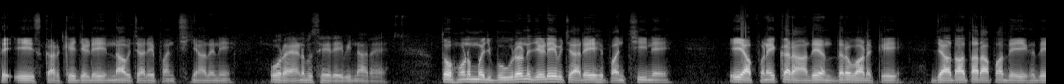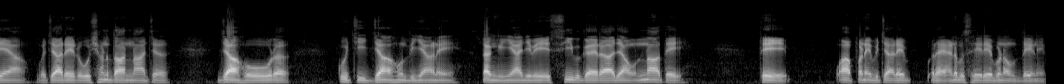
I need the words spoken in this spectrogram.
ਤੇ ਇਸ ਕਰਕੇ ਜਿਹੜੇ ਇਹਨਾਂ ਵਿਚਾਰੇ ਪੰਛੀਆਂ ਦੇ ਨੇ, ਉਹ ਰਹਿਣ ਬਸੇਰੇ ਵੀ ਨਾ ਰਹੇ। ਤਾਂ ਹੁਣ ਮਜਬੂਰਨ ਜਿਹੜੇ ਵਿਚਾਰੇ ਇਹ ਪੰਛੀ ਨੇ, ਇਹ ਆਪਣੇ ਘਰਾਂ ਦੇ ਅੰਦਰ ਵੜ ਕੇ ਜ਼ਿਆਦਾਤਰ ਆਪਾਂ ਦੇਖਦੇ ਆ ਵਿਚਾਰੇ ਰੋਸ਼ਨਦਾਨਾਂ 'ਚ ਜਾਂ ਹੋਰ ਕੋਈ ਚੀਜ਼ਾਂ ਹੁੰਦੀਆਂ ਨੇ ਟੰਗੀਆਂ ਜਿਵੇਂ ਏਸੀ ਵਗੈਰਾ ਜਾਂ ਉਹਨਾਂ ਤੇ ਤੇ ਆਪਣੇ ਵਿਚਾਰੇ ਰਹਿਣ ਬਸੇਰੇ ਬਣਾਉਂਦੇ ਨੇ।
